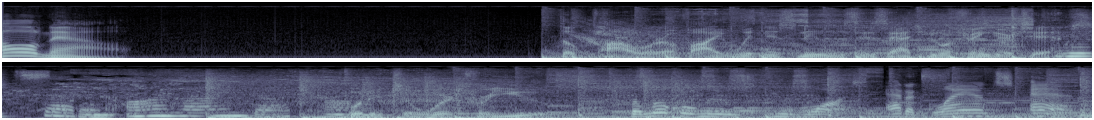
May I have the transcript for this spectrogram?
Call now. The power of eyewitness news is at your fingertips. With 7online.com. Put it to work for you. The local news you want at a glance and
